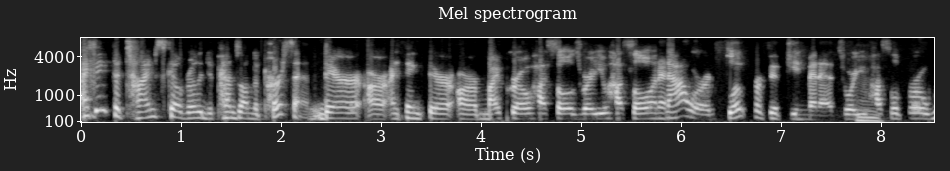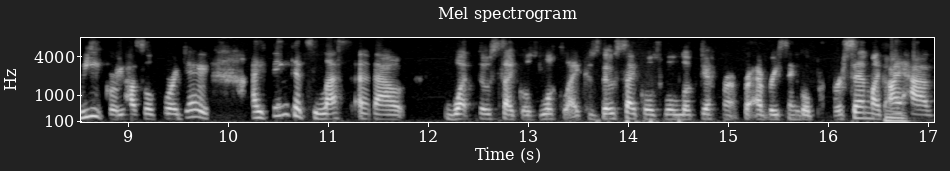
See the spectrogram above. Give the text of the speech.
I think the time scale really depends on the person. There are, I think there are micro hustles where you hustle in an hour and float for 15 minutes, or you Mm. hustle for a week, or you hustle for a day. I think it's less about what those cycles look like because those cycles will look different for every single person. Like I Mm. have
